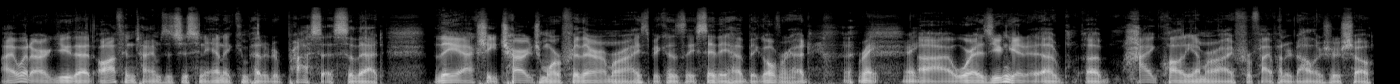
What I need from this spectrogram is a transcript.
I would argue that oftentimes it's just an anti competitive process so that they actually charge more for their MRIs because they say they have big overhead. Right. Right. Uh, whereas you can get a, a high quality MRI for $500 or so,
